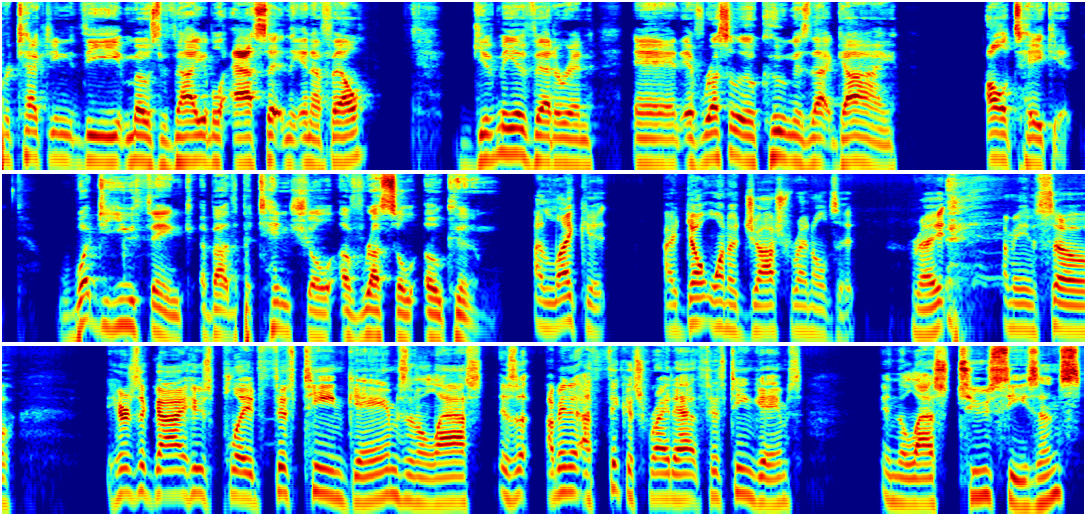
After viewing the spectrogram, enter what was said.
Protecting the most valuable asset in the NFL. Give me a veteran. And if Russell Okung is that guy, I'll take it. What do you think about the potential of Russell Okung? I like it. I don't want to Josh Reynolds it, right? I mean, so here's a guy who's played 15 games in the last is it, I mean, I think it's right at 15 games in the last two seasons.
